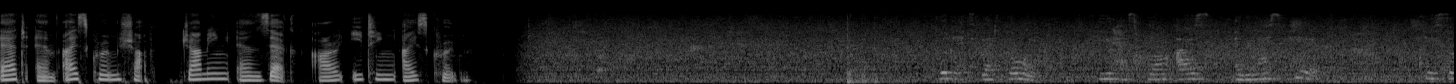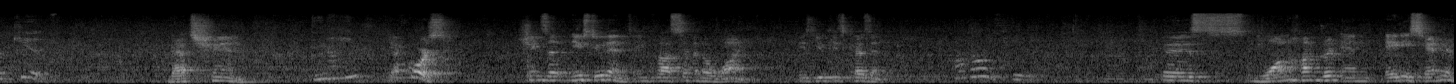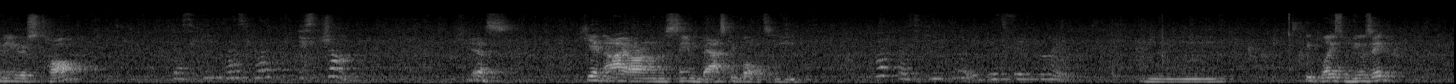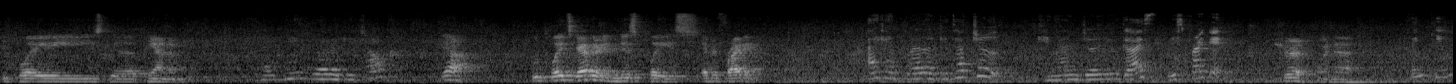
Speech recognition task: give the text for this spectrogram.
at an ice cream shop. Jamin and Zach are eating ice cream. Look at that boy. He has brown eyes and nice hair. He's so cute. That's Shin. Do you know him? Yeah, of course. Shin's a new student in class 701. He's Yuki's cousin. How tall is he? He's 180 centimeters tall. Does he press well? He's strong. Yes. He and I are on the same basketball team. What does he do in his free time? Mm, he plays music. He plays the piano. Can he play the guitar? Yeah. We play together in this place every Friday. I can play the guitar too. Can I join you guys this Friday? Sure, why not? Thank you.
